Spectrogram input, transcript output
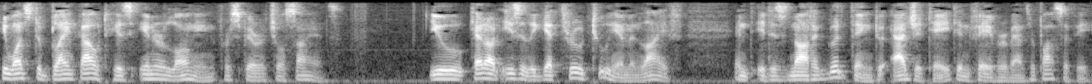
he wants to blank out his inner longing for spiritual science. You cannot easily get through to him in life, and it is not a good thing to agitate in favor of anthroposophy.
